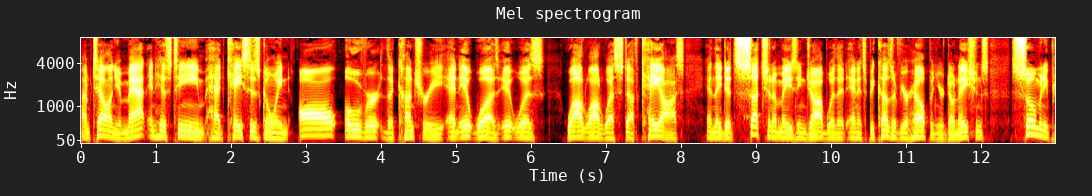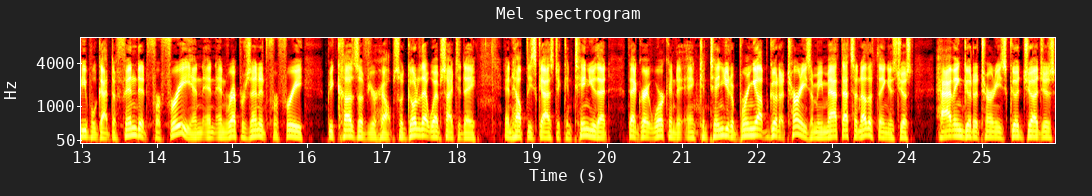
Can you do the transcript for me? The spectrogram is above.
I'm telling you, Mat and his team had cases going all over the country, and it was it was wild wild west stuff, chaos, and they did such an amazing job with it. And it's because of your help and your donations. So many people got defended for free and and, and represented for free because of your help. So go to that website today and help these guys to continue that that great work and to, and continue to bring up good attorneys. I mean, Mat, that's another thing is just having good attorneys, good judges,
